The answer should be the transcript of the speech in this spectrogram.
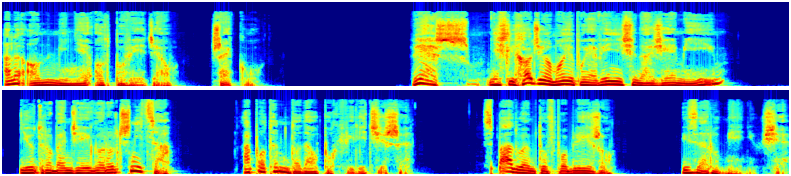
ale on mi nie odpowiedział. Rzekł. Wiesz, jeśli chodzi o moje pojawienie się na ziemi, jutro będzie jego rocznica. A potem dodał po chwili ciszy. Spadłem tu w pobliżu i zarumienił się.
